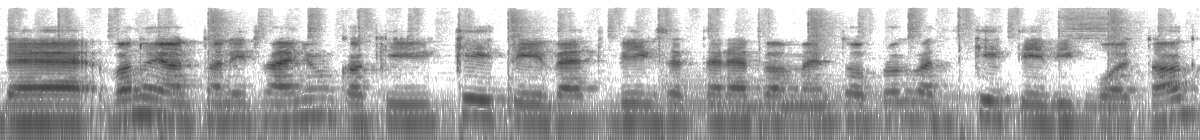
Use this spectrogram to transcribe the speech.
De van olyan tanítványunk, aki két évet végzett el ebbe a mentorprogramban, két évig voltak,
